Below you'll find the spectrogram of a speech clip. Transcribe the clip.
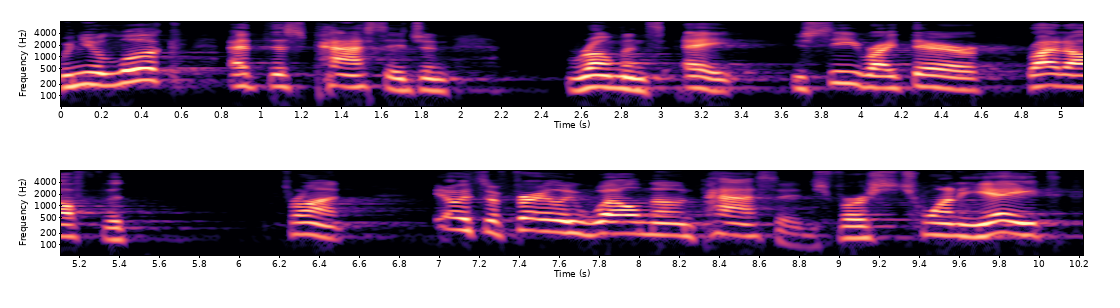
When you look at this passage in Romans 8, you see right there, right off the front, you know, it's a fairly well known passage. Verse 28,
